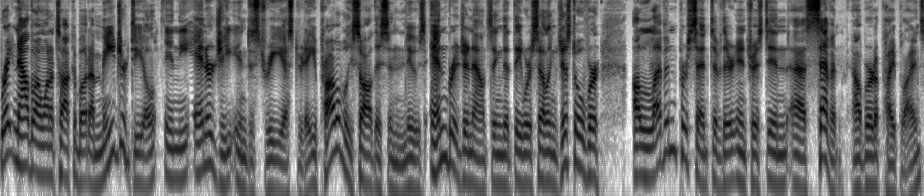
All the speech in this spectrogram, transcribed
right now, though, I want to talk about a major deal in the energy industry yesterday. You probably saw this in the news. Enbridge announcing that they were selling just over 11% of their interest in uh, seven Alberta pipelines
